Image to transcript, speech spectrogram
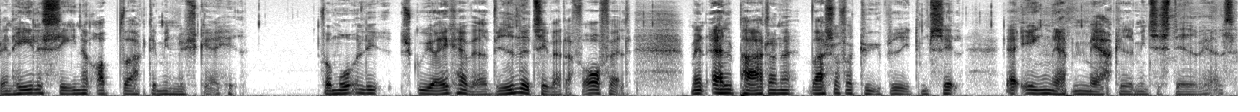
Den hele scene opvagte min nysgerrighed. Formodentlig skulle jeg ikke have været vidne til, hvad der forfaldt, men alle parterne var så fordybet i dem selv, at ingen af dem mærkede min tilstedeværelse.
